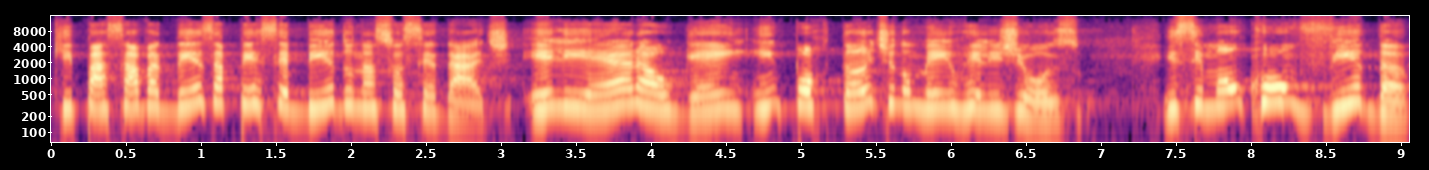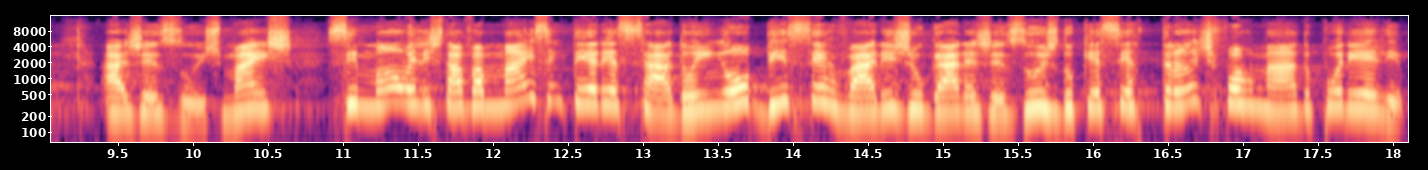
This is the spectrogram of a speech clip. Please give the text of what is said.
que passava desapercebido na sociedade. Ele era alguém importante no meio religioso. E Simão convida a Jesus, mas Simão ele estava mais interessado em observar e julgar a Jesus do que ser transformado por ele.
